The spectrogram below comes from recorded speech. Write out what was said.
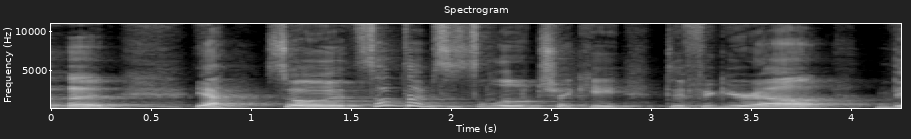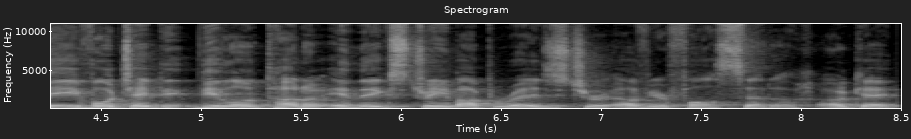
Good. Yeah, so it's, sometimes it's a little tricky to figure out the voce di, di lontano in the extreme upper register of your falsetto. Okay,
